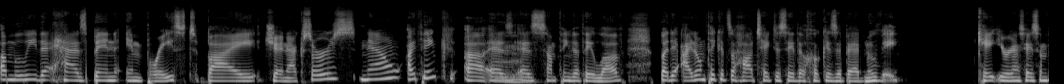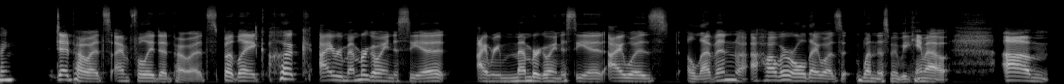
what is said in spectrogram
a movie that has been embraced by Gen Xers now. I think uh, as Mhm. as something that they love. But I don't think it's a hot take to say The Hook is a bad movie. Kate, you were gonna say something? Dead Poets. I'm fully Dead Poets. But like Hook, I remember going to see it. I remember going to see it. I was 11, however old I was when this movie came out. Um,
